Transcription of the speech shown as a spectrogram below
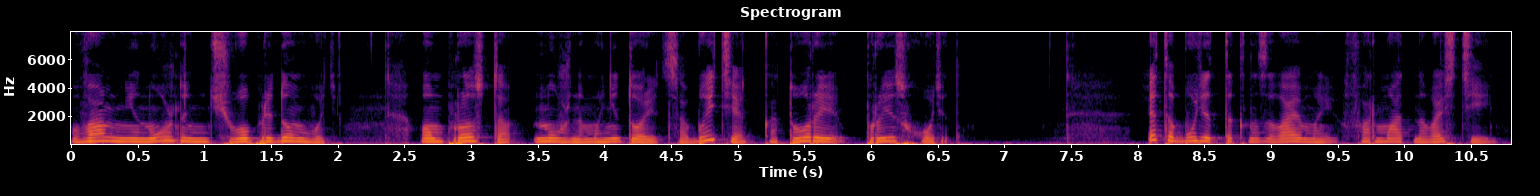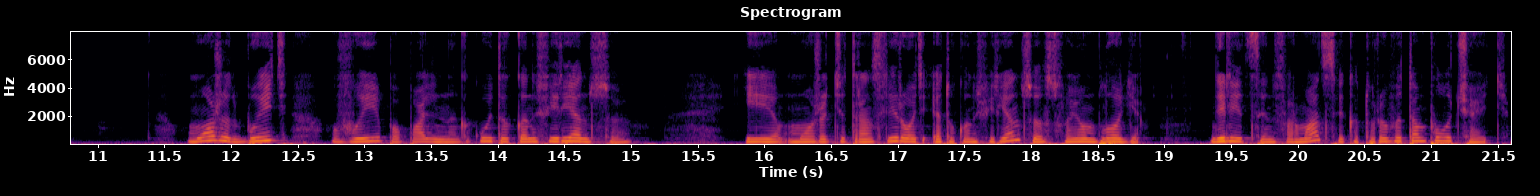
Вам не нужно ничего придумывать. Вам просто нужно мониторить события, которые происходят. Это будет так называемый формат новостей. Может быть, вы попали на какую-то конференцию и можете транслировать эту конференцию в своем блоге, делиться информацией, которую вы там получаете.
